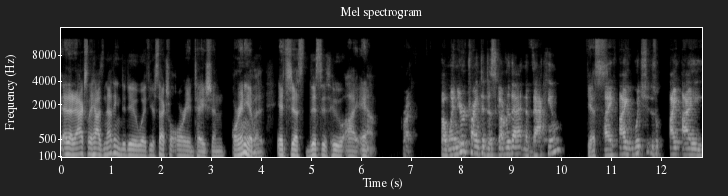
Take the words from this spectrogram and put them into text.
and it actually has nothing to do with your sexual orientation or any of Mhm. it. It's just this is who I am. Right. But when you're trying to discover that in a vacuum, Yes. like I, which is I, I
